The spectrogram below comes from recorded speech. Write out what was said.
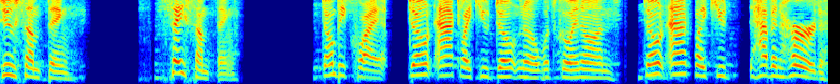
Do something. Say something. Don't be quiet. Don't act like you don't know what's going on. Don't act like you haven't heard.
